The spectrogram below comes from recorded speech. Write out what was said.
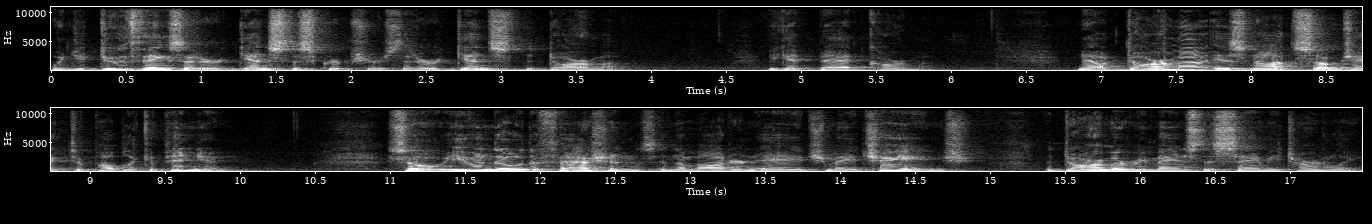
When you do things that are against the scriptures, that are against the Dharma, you get bad karma. Now, Dharma is not subject to public opinion. So even though the fashions in the modern age may change, the Dharma remains the same eternally.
